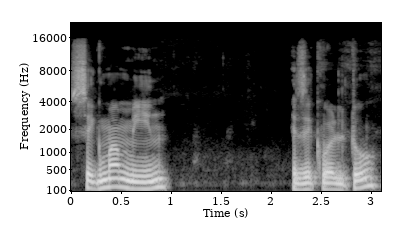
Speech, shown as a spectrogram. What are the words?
sigma mean is equal to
